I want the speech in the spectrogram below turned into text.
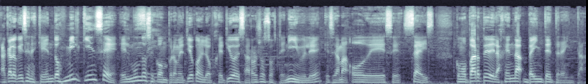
acá lo que dicen es que en 2015 el mundo Sí. se comprometió con el Objetivo de Desarrollo Sostenible, que se llama ODS 6, como parte de la Agenda 2030.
